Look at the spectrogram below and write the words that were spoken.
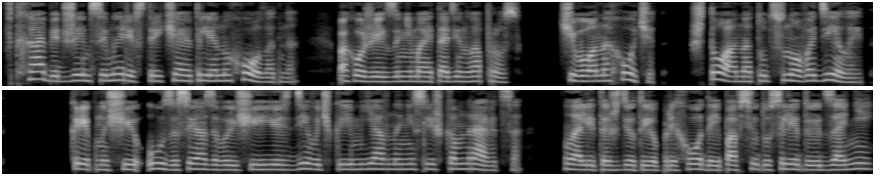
В Тхабе Джеймс и Мэри встречают Лену холодно. Похоже, их занимает один вопрос. Чего она хочет? Что она тут снова делает? Крепнущие узы, связывающие ее с девочкой, им явно не слишком нравятся. Лолита ждет ее прихода и повсюду следует за ней,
